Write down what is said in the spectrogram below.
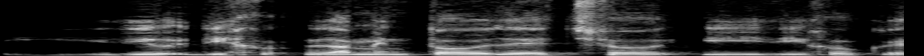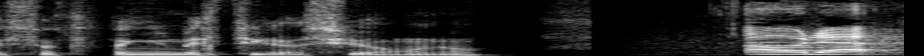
dijo, lamentó el hecho y dijo que eso está en investigación, ¿no? Ahora,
